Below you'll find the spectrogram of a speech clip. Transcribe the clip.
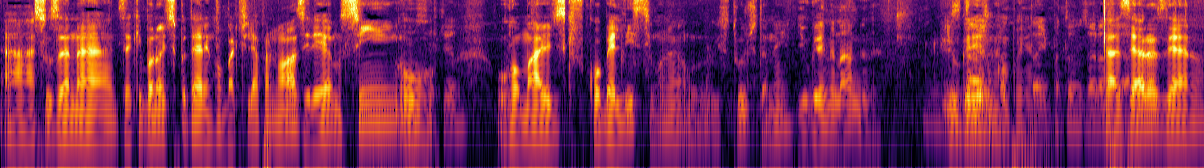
A Suzana diz aqui, boa noite, se puderem compartilhar para nós, iremos, sim. Com O, certeza. o Romário diz que ficou belíssimo, né? O estúdio também. E o Grêmio nada, né? E o Tá- Grêmio? Acompanhando. Tá empatando 0 Tá 0 a 0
